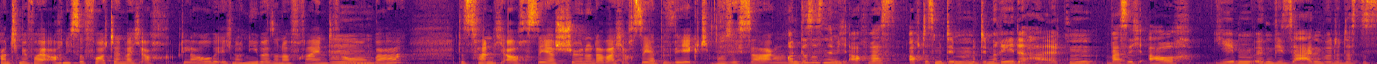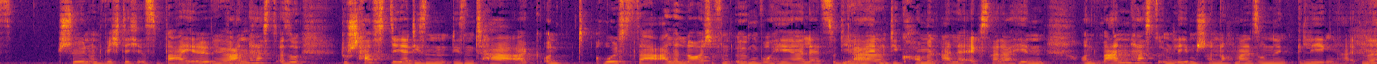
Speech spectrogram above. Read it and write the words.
konnte ich mir vorher auch nicht so vorstellen, weil ich auch, glaube ich, noch nie bei so einer freien Trauung war. Das fand ich auch sehr schön und da war ich auch sehr bewegt, muss ich sagen. Und das ist nämlich auch was, auch das mit dem, mit dem Redehalten, was ich auch jedem irgendwie sagen würde, dass das schön und wichtig ist, weil Ja. wann hast, also du schaffst dir ja diesen, diesen Tag und holst da alle Leute von irgendwo her, lädst du die Ja. ein und die kommen alle extra dahin. Und wann hast du im Leben schon nochmal so eine Gelegenheit, ne?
